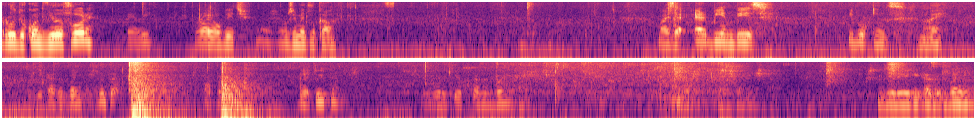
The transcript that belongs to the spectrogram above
Rua do Conde Vila Flor. É ali. Royal Beach, alojamento local. Mais é Airbnbs e Bookings, não é? Aqui a casa de banho junta à praia, gratuita. Vou ver aqui a casa de banho. Ver aqui casa de banho.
